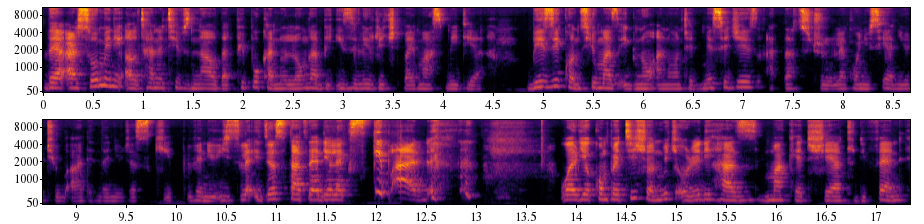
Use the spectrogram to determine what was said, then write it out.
there are so many alternatives now that people can no longer be easily reached by mass media. Busy consumers ignore unwanted messages. Uh, That's true. Like when you see a YouTube ad and then you just skip. Even you, it just starts there. You're like skip ad. While your competition, which already has market share to defend,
